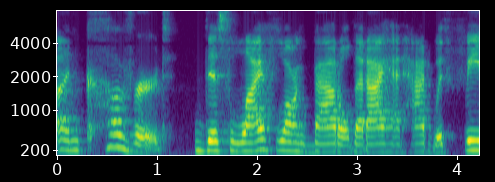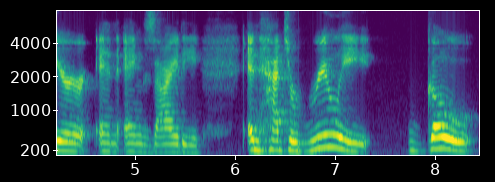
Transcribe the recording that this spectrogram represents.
uncovered this lifelong battle that I had had with fear and anxiety and had to really go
